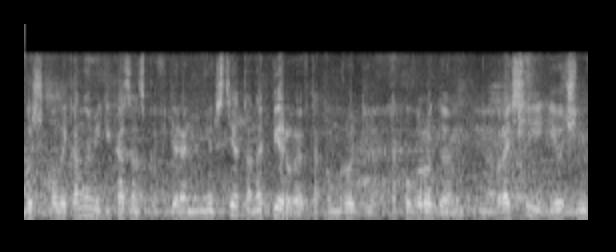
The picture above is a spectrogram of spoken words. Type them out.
Высшей школы экономики Казанского федерального университета. Она первая в таком роде, такого рода в России и очень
